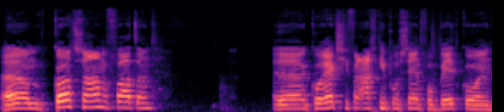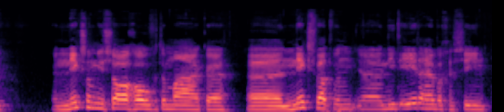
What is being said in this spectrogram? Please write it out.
um, kort samenvattend, uh, een correctie van 18% voor Bitcoin. Niks om je zorgen over te maken. niks wat we niet eerder hebben gezien.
